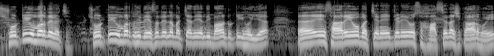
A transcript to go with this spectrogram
ਛੋਟੀ ਉਮਰ ਦੇ ਵਿੱਚ, ਛੋਟੀ ਉਮਰ ਤੁਸੀਂ ਦੇਖ ਸਕਦੇ ਇਹਨਾਂ ਬੱਚਿਆਂ ਦੀ ਇਹਦੀ ਬਾਹ ਟੁੱਟੀ ਹੋਈ ਹੈ। ਇਹ ਸਾਰੇ ਉਹ ਬੱਚੇ ਨੇ ਜਿਹੜੇ ਉਸ ਹਾਦਸੇ ਦਾ ਸ਼ਿਕਾਰ ਹੋਏ।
